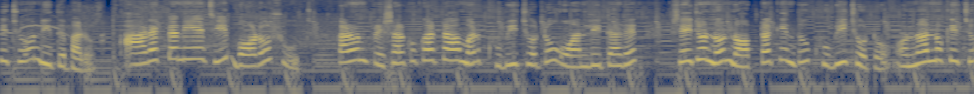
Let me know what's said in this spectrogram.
কিছুও নিতে পারো। আর একটা নিয়েছি বড় সুচ, কারণ প্রেসার কুকারটা আমার খুবই ছোট, ওয়ান লিটারের, সেই জন্য নবটা কিন্তু খুবই ছোট, অন্যান্য কিছু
